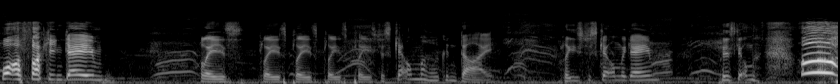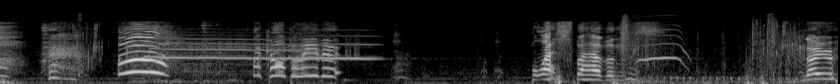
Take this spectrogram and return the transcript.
What a fucking game! Please, please, please, please, please, just get on the hook and die. Please just get on the game. Please get on the... Oh! Oh! I can't believe it! Bless the heavens! No...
